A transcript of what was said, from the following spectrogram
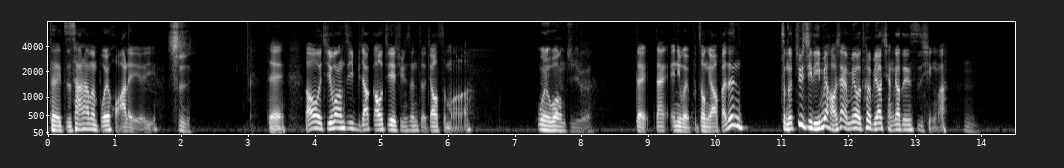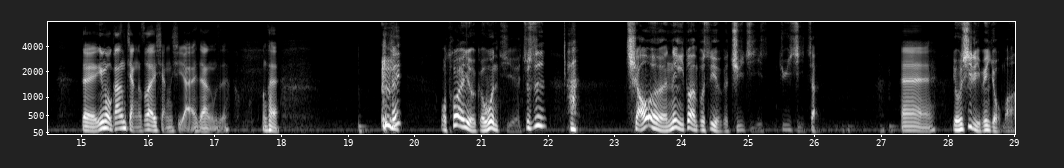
对，只差他们不会滑垒而已。是，对，然后我其实忘记比较高阶的寻生者叫什么了。我也忘记了。对，但 anyway 不重要，反正整个剧集里面好像也没有特别要强调这件事情嘛。嗯，对，因为我刚刚讲的时候才想起来这样子。OK，哎我突然有个问题，就是哈乔尔那一段不是有个狙击狙击战？哎、游戏里面有吗？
